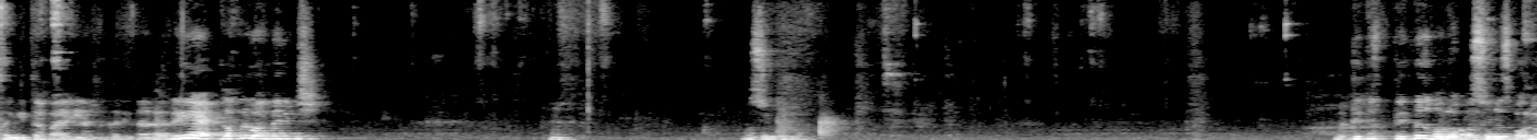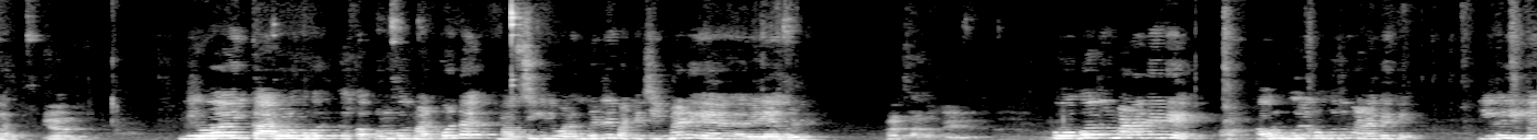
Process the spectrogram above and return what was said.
ಸಂಗೀತ ಬಾಯಿಲ್ಲ ಅಂತ ಕರೀತಾರೆ. ರೀ ಗಪ್ರಿ ಒಂದೇ ನಿಮಿಷ. ತಿನ್ನೋದು ಬಲ್ವ ಬಸವನಸ್ ಬಲ್ವ ನೀವು ಈ ಕಾರ್ ಒಳಗೆ ಹೋಗಿ ಕರ್ಕೊಂಡು ಹೋಗಿ ಮಾಡ್ಕೊಂಡೆ ಮೌಸಿಗೆ ಇಲ್ಲಿ ಒಳಗೆ ಬಿಡ್ರಿ ಬಟ್ಟೆ ಚೇಂಜ್ ಮಾಡಿ ರೆಡಿ ಆಗಿಬಿಡ್ರಿ ಹೋಗೋದು ಮಾಡತೈತಿ ಅವ್ರ ಊರಿಗೆ ಹೋಗೋದು ಮಾಡತೈತಿ ಈಗ ಇಲ್ಲೇ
